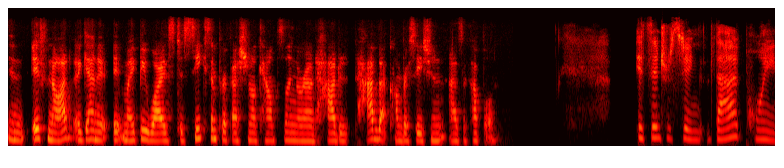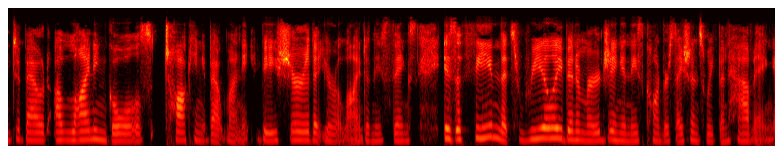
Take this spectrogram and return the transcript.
And if not, again, it, it might be wise to seek some professional counseling around how to have that conversation as a couple. It's interesting that point about aligning goals, talking about money, be sure that you're aligned in these things is a theme that's really been emerging in these conversations we've been having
